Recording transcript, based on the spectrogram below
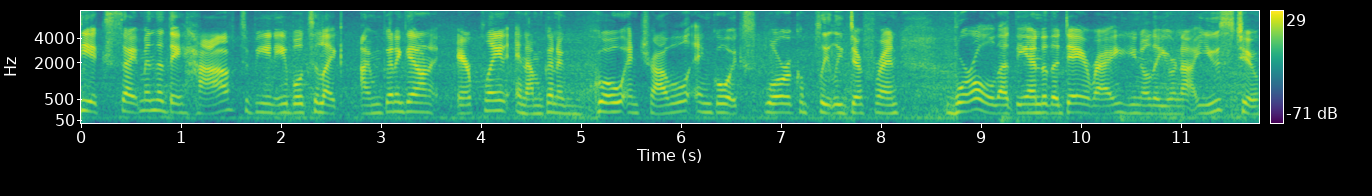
the excitement that they have to being able to like i'm gonna get on an airplane and i'm gonna go and travel and go explore a completely different world at the end of the day right you know that you're not used to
